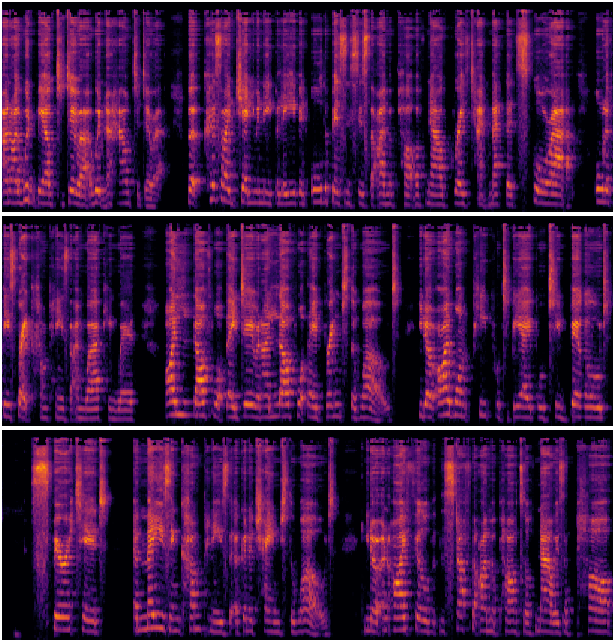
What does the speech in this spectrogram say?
and I wouldn't be able to do it. I wouldn't know how to do it. But because I genuinely believe in all the businesses that I'm a part of now, Growth Tank Methods, ScoreApp, all of these great companies that I'm working with, I love what they do and I love what they bring to the world. You know, I want people to be able to build spirited, amazing companies that are going to change the world. You know, and I feel that the stuff that I'm a part of now is a part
